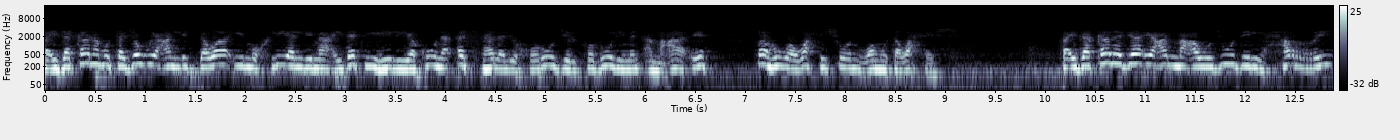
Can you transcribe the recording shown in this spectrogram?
فإذا كان متجوعا للدواء مخليا لمعدته ليكون أسهل لخروج الفضول من أمعائه فهو وحش ومتوحش. فإذا كان جائعا مع وجود الحر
